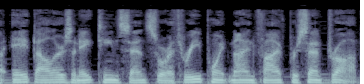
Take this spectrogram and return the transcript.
a $8.18 or a 3.95% drop.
